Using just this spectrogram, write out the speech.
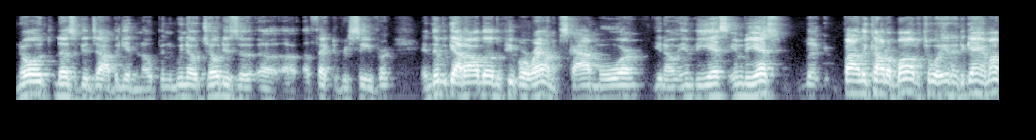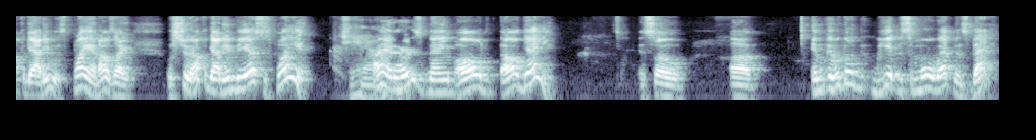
Noah does a good job of getting open. We know Jody's a, a, a, effective receiver, and then we got all the other people around him. Skyy Moore, you know, MVS. MVS finally caught a ball toward the end of the game. I forgot he was playing. I was like, well, sure, I forgot MVS was playing. Yeah. I hadn't heard his name all all game, and so Uh, and, and we're going to be getting some more weapons back.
